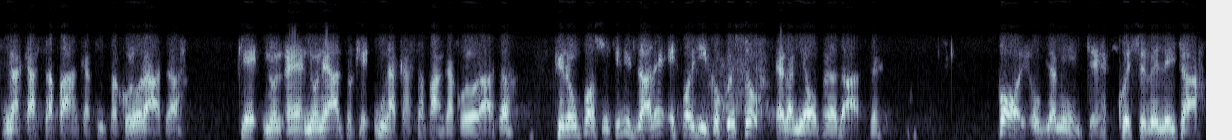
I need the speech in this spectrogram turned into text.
una cassapanca tutta colorata, che non è, non è altro che una cassapanca colorata, che non posso utilizzare e poi dico questa è la mia opera d'arte. Poi ovviamente queste velleità,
